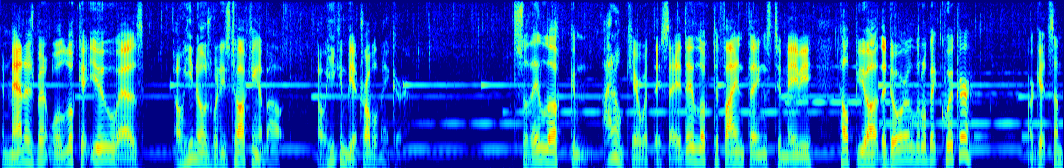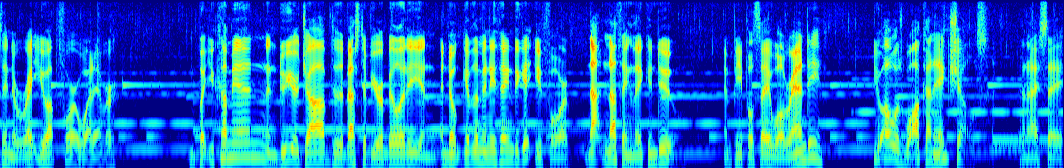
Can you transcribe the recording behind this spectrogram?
And management will look at you as, oh, he knows what he's talking about. Oh, he can be a troublemaker. So they look, and I don't care what they say, they look to find things to maybe help you out the door a little bit quicker, or get something to write you up for, or whatever. But you come in and do your job to the best of your ability and, and don't give them anything to get you for. Not nothing they can do. And people say, Well, Randy, you always walk on eggshells. And I say,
